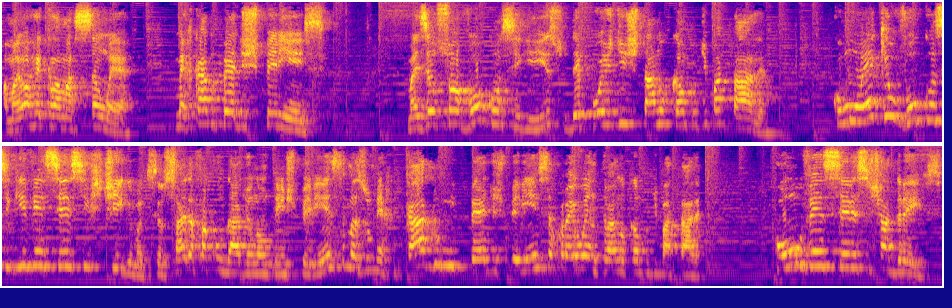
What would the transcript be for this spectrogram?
a maior reclamação é: o mercado pede experiência, mas eu só vou conseguir isso depois de estar no campo de batalha. Como é que eu vou conseguir vencer esse estigma? Que se eu saio da faculdade eu não tenho experiência, mas o mercado me pede experiência para eu entrar no campo de batalha. Como vencer esse xadrez?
